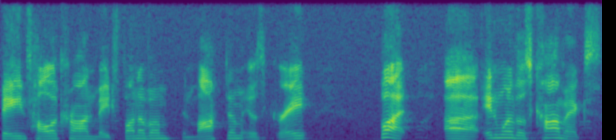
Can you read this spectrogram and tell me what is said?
Bane's holocron made fun of him and mocked him. It was great. But uh, in one of those comics,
